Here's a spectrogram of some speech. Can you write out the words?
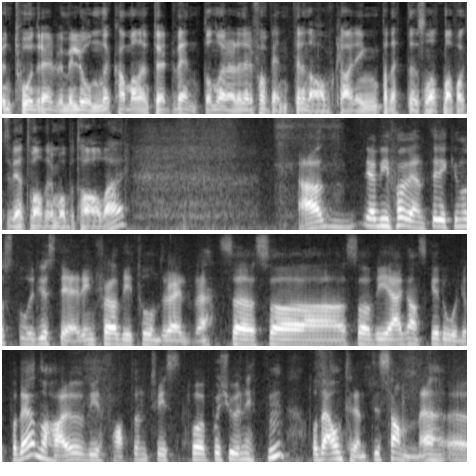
rundt 211 millionene kan man eventuelt vente, og når er det dere forventer en avklaring på dette, sånn at man faktisk vet hva dere må betale her? Ja, Vi forventer ikke noe stor justering fra de 211, så, så, så, vi er ganske rolige på det. Nå har jo vi hatt en tvist på, på, 2019, og det er omtrent de samme uh,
